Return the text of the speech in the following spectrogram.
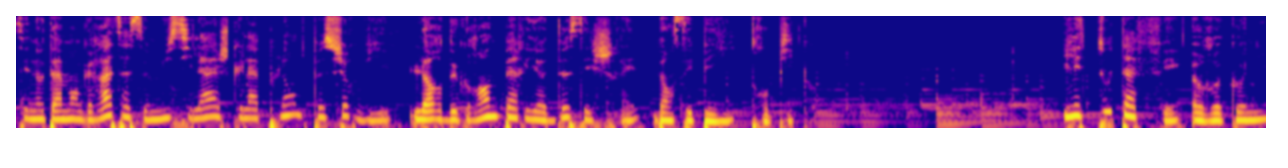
C'est notamment grâce à ce mucilage que la plante peut survivre lors de grandes périodes de sécheresse dans ces pays tropicaux il est tout à fait reconnu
